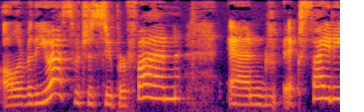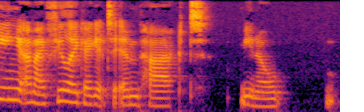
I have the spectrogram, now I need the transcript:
all over the U.S., which is super fun and exciting. And I feel like I get to impact, you know, m-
